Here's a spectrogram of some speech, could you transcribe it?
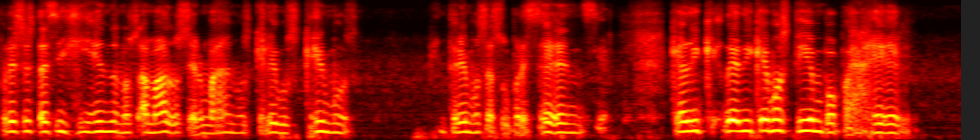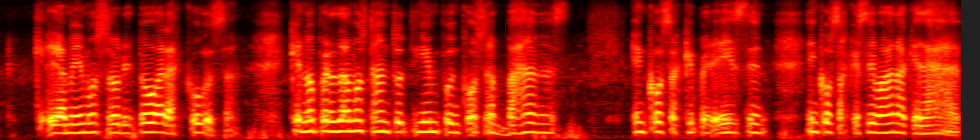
por eso está exigiéndonos, amados hermanos, que le busquemos, que entremos a su presencia, que dediquemos tiempo para Él, que le amemos sobre todas las cosas, que no perdamos tanto tiempo en cosas vanas, en cosas que perecen, en cosas que se van a quedar.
